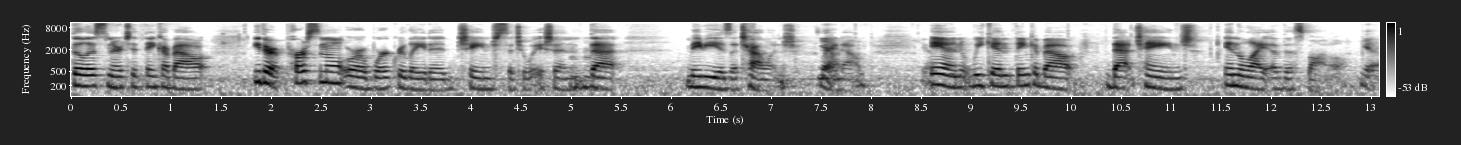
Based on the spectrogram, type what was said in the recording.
the listener to think about either a personal or a work related change situation mm-hmm. that maybe is a challenge yeah. right now yeah. and we can think about that change in the light of this model. Yeah.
